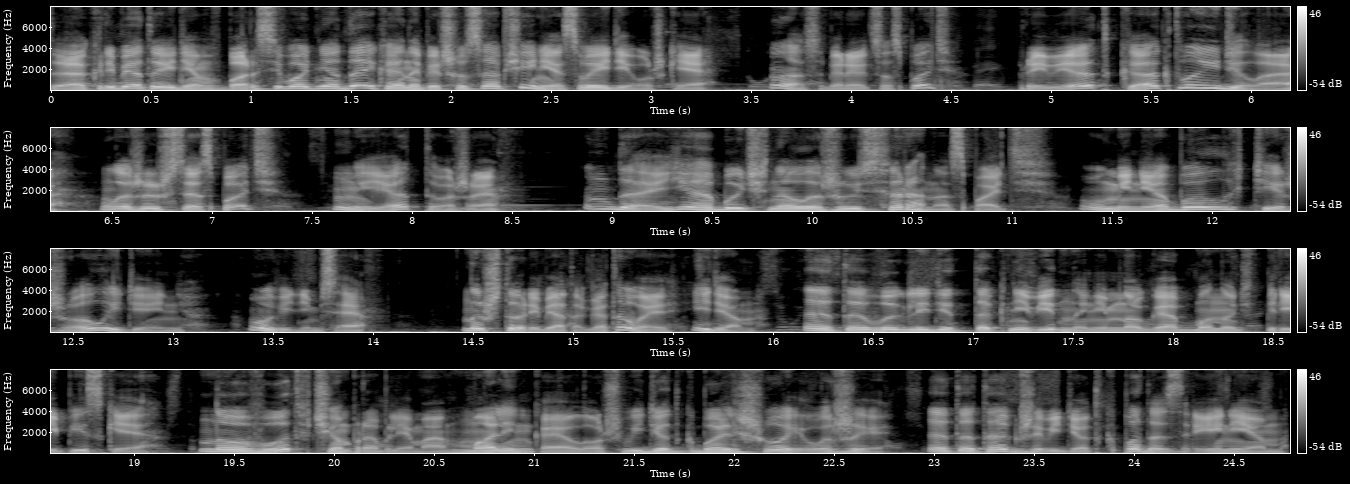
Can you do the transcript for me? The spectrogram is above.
Так, ребята, идем в бар сегодня, дай-ка я напишу сообщение своей девушке. А, собираются спать? Привет, как твои дела? Ложишься спать? Я тоже. Да, я обычно ложусь рано спать. У меня был тяжелый день. Увидимся. Ну что, ребята, готовы? Идем. Это выглядит так невидно немного обмануть в переписке. Но вот в чем проблема. Маленькая ложь ведет к большой лжи. Это также ведет к подозрениям.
